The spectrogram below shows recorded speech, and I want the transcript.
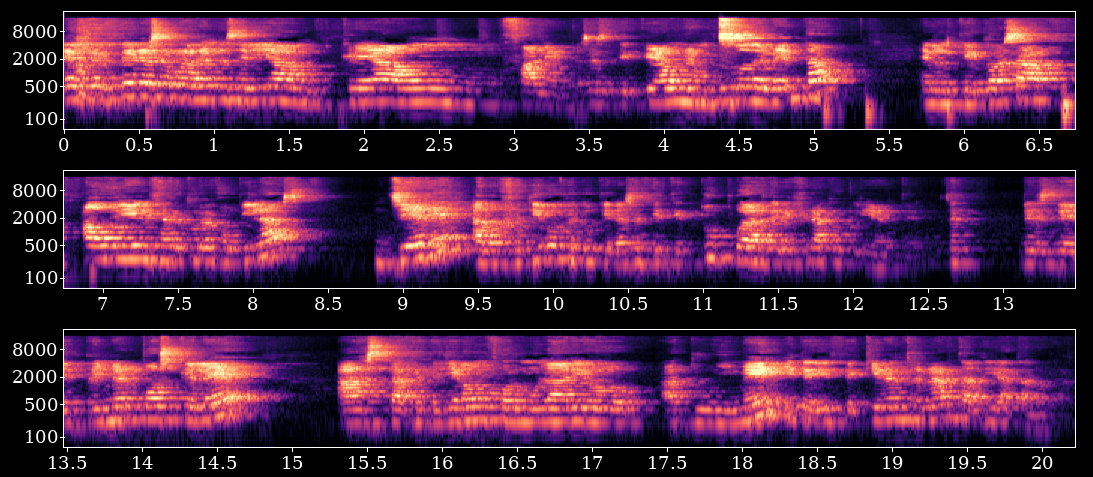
El tercero seguramente sería crear un funnel, es decir, crear un embudo de venta en el que toda esa audiencia que tú recopilas llegue al objetivo que tú quieras, es decir, que tú puedas dirigir a tu cliente. Desde el primer post que lee hasta que te llega un formulario a tu email y te dice, quiero entrenar tal día, tal hora.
